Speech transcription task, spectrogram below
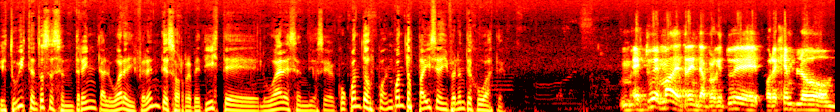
¿Y ¿Estuviste entonces en 30 lugares diferentes o repetiste lugares en... O sea, ¿cu- ¿cuántos, ¿en cuántos países diferentes jugaste? Mm, Estuve más de 30, porque tuve, por ejemplo,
